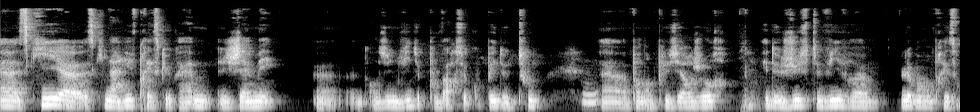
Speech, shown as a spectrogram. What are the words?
Euh, ce qui, euh, ce qui n'arrive presque quand même jamais euh, dans une vie de pouvoir se couper de tout pendant plusieurs jours et de juste vivre le moment présent.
